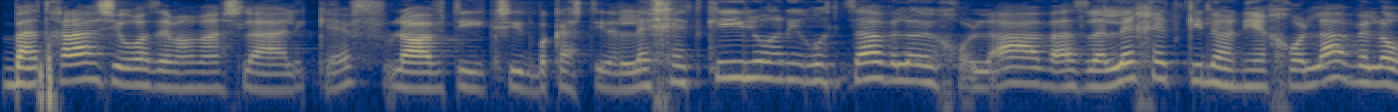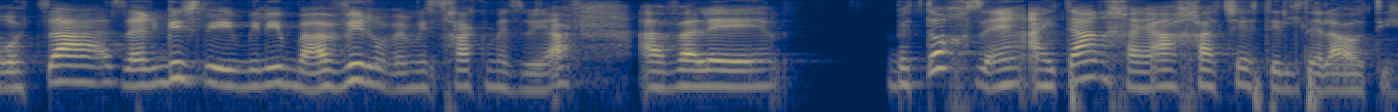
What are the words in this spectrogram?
בהתחלה השיעור הזה ממש לא היה לי כיף, לא אהבתי כשהתבקשתי ללכת כאילו אני רוצה ולא יכולה, ואז ללכת כאילו אני יכולה ולא רוצה, זה הרגיש לי מילים באוויר ומשחק מזויף, אבל uh, בתוך זה הייתה הנחיה אחת שטלטלה אותי.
